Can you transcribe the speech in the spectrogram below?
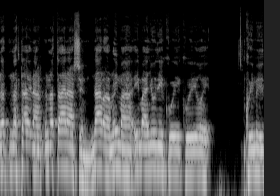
na, na, taj, na, na taj način. Naravno, ima, ima ljudi koji, koji koji imaju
